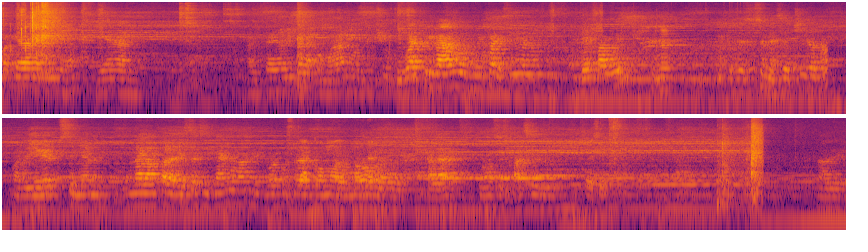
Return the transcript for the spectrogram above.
Va a quedar ahí, ¿no? Bien al, al pedo. Ahorita la acomodamos, de hecho. Igual privado, muy parecido a un depa, güey. Y pues eso se me hacía chido, ¿no? Cuando llegué, pues tenían una lámpara de estas y ah, no mames, voy a comprar. Está cómodo, no, ¿no? jalar unos espacios. Pues sí. A ver,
